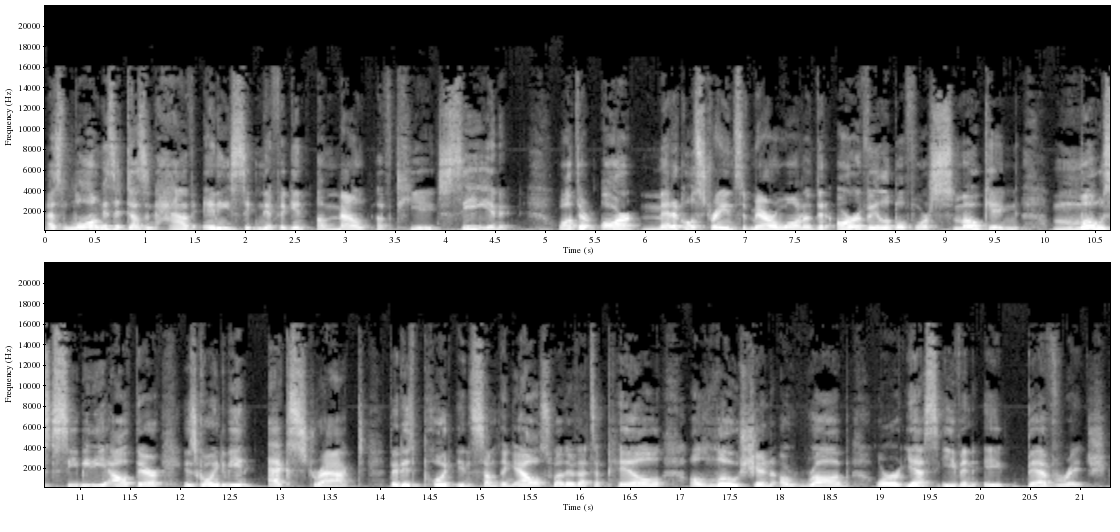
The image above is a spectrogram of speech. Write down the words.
as long as it doesn't have any significant amount of THC in it. While there are medical strains of marijuana that are available for smoking, most CBD out there is going to be an extract that is put in something else, whether that's a pill, a lotion, a rub, or yes, even a beverage.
